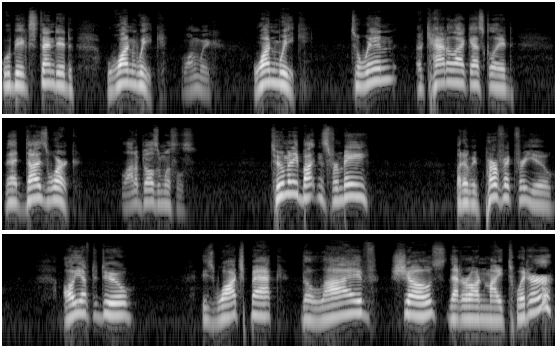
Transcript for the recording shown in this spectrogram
will be extended one week. One week. One week to win a Cadillac Escalade that does work. A lot of bells and whistles. Too many buttons for me. but it'll be perfect for you. All you have to do is watch back the live shows that are on my Twitter.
